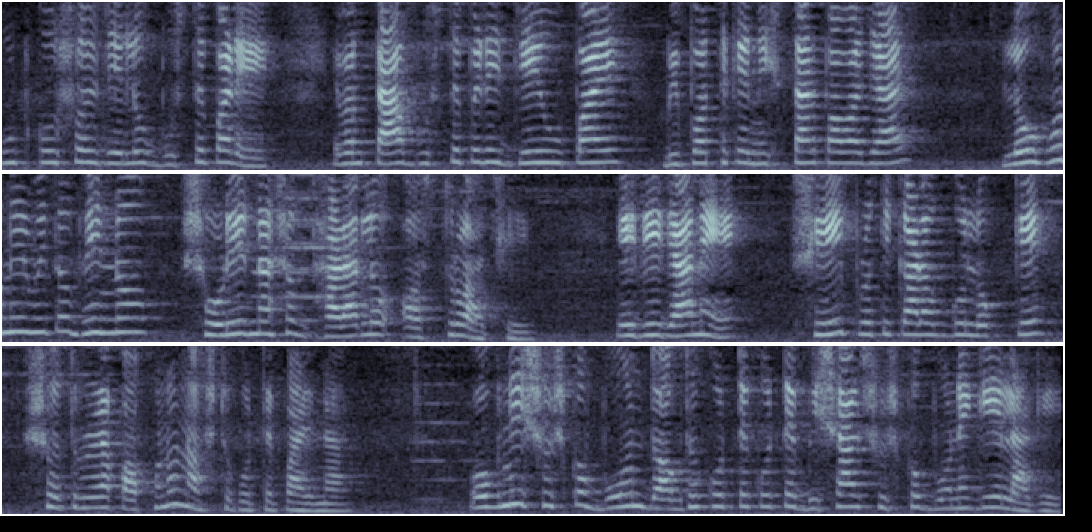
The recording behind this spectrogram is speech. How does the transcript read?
কূটকৌশল যে লোক বুঝতে পারে এবং তা বুঝতে পেরে যে উপায় বিপদ থেকে নিস্তার পাওয়া যায়, লৌহ নির্মিত ভিন্ন শরীরনাশক ধারালো অস্ত্র আছে। এ যে জানে সেই প্রতিকারজ্ঞ লোককে শত্রুরা কখনো নষ্ট করতে পারে না। অগ্নি শুষ্ক বন দগ্ধ করতে করতে বিশাল শুষ্ক বনে গিয়ে লাগে,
